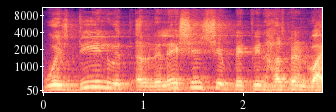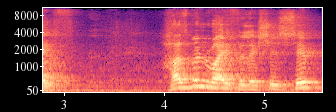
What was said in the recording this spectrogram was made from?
which deal with a relationship between husband and wife husband-wife relationship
